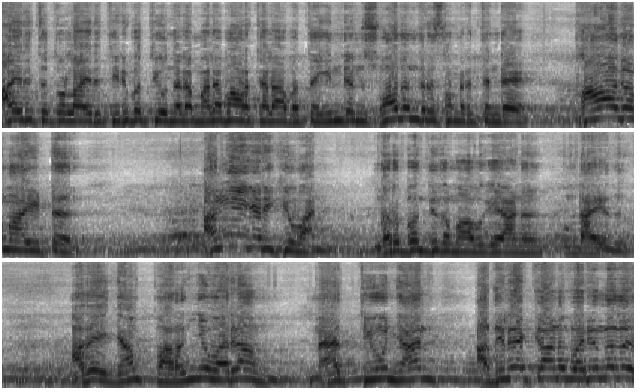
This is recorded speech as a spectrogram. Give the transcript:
ആയിരത്തി തൊള്ളായിരത്തി ഇരുപത്തിയൊന്നിലെ മലബാർ കലാപത്തെ ഇന്ത്യൻ സ്വാതന്ത്ര്യ സമരത്തിന്റെ ഭാഗമായിട്ട് അംഗീകരിക്കുവാൻ നിർബന്ധിതമാവുകയാണ് ഉണ്ടായത്. അതെ ഞാൻ പറഞ്ഞു വരാം. മാത്യു ഞാൻ അതിലേക്കാണ് വരുന്നത്.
